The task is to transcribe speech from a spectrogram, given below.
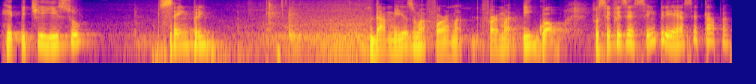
Repetir isso sempre da mesma forma, forma igual. Se você fizer sempre essa etapa,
